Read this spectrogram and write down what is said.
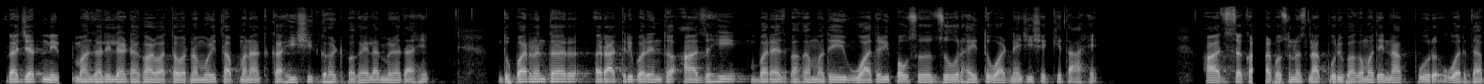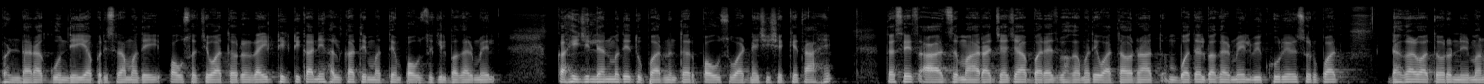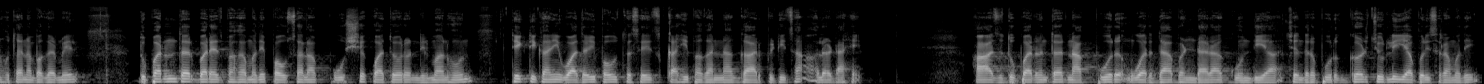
राज्यात निर्माण झालेल्या ढगाळ वातावरणामुळे तापमानात काहीशी घट बघायला मिळत आहे. दुपारनंतर रात्रीपर्यंत आजही बऱ्याच भागामध्ये वादळी पावसाचा जोर आहे तो वाढण्याची शक्यता आहे. आज सकाळपासूनच नागपूर विभागामध्ये नागपूर वर्धा भंडारा गोंदिया या परिसरामध्ये पावसाचे वातावरण राहील. ठिकठिकाणी हलका ते मध्यम पाऊस देखील बघायला मिळेल. काही जिल्ह्यांमध्ये दुपारनंतर पाऊस वाढण्याची शक्यता आहे. तसेच आज महाराष्ट्राच्या बऱ्याच भागामध्ये वातावरणात बदल बघायला मिळेल. विखुरलेल्या स्वरूपात ढगाळ वातावरण निर्माण होताना बघायला मिळेल. दुपारनंतर बऱ्याच भागामध्ये पावसाला पोषक वातावरण निर्माण होऊन ठिकठिकाणी वादळी पाऊस तसेच काही भागांना गारपिटीचा अलर्ट आहे. आज दुपारनंतर नागपूर वर्धा भंडारा गोंदिया चंद्रपूर गडचिरोली या परिसरामध्ये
